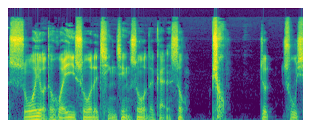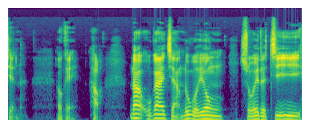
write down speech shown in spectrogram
所有的回忆、所有的情境、所有的感受，就出现了，OK，好，那我刚才讲，如果用所谓的记忆，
